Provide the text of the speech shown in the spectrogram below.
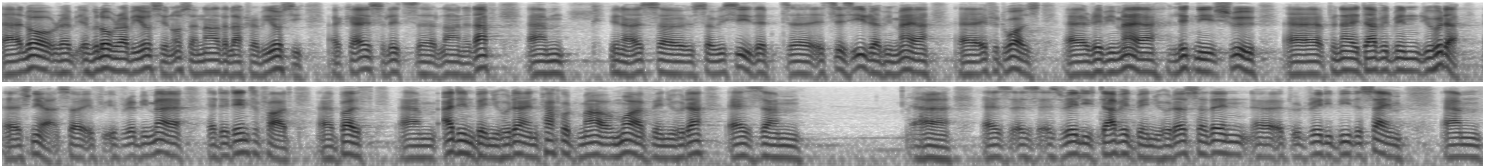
Uh, Lo Rabbi, Yossi, and also neither like Rabbi Yossi. Okay, so let's uh, line it up. Um, you know, so so we see that uh, it says, E Rabbi Meir, uh, if it was uh, Rabbi Meir, Litni Shvu, Penei David bin Yehuda. Shnia. So if, if Rabbi Meir had identified uh, both um, Adin ben Yehuda and Pachot Moav ben Yehuda as um, uh, as, as, as really David ben Yehuda, so then uh, it would really be the same. Um,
